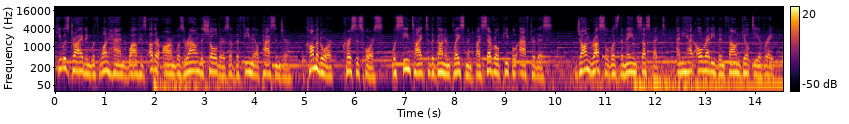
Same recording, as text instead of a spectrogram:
He was driving with one hand while his other arm was around the shoulders of the female passenger. Commodore, Kirsa's horse, was seen tied to the gun emplacement by several people after this. John Russell was the main suspect, and he had already been found guilty of rape.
